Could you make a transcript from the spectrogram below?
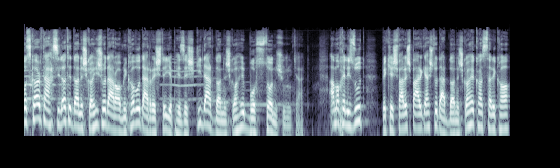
اسکار تحصیلات دانشگاهیش رو در آمریکا و در رشته پزشکی در دانشگاه بوستون شروع کرد. اما خیلی زود به کشورش برگشت و در دانشگاه کاستاریکا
